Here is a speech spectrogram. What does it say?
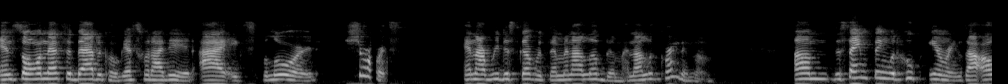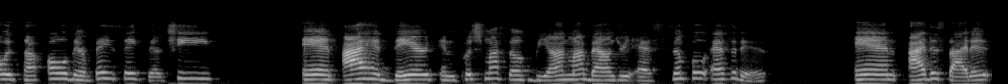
And so on that sabbatical, guess what I did? I explored shorts and I rediscovered them and I love them and I look great in them. Um, the same thing with hoop earrings. I always thought, oh, they're basic, they're cheap. And I had dared and pushed myself beyond my boundary, as simple as it is. And I decided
